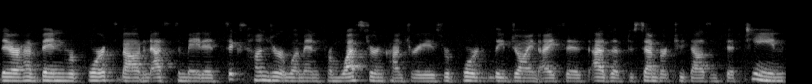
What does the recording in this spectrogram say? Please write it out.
There have been reports about an estimated 600 women from Western countries reportedly joined ISIS as of December 2015,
